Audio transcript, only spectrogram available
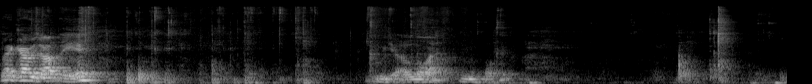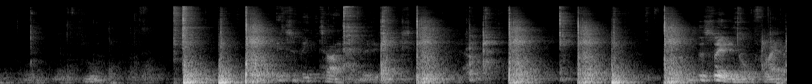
That goes up there. We get a light in the pocket. It's a bit tight. but it's- The ceiling's not flat.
